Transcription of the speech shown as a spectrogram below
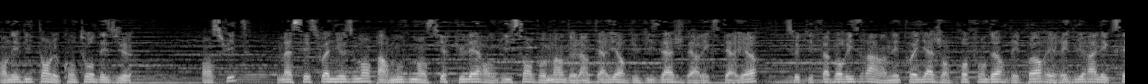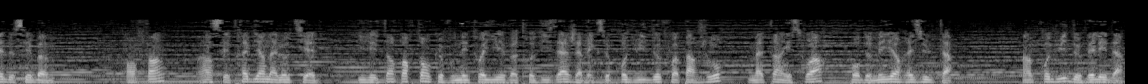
en évitant le contour des yeux. Ensuite, massez soigneusement par mouvement circulaire en glissant vos mains de l'intérieur du visage vers l'extérieur, ce qui favorisera un nettoyage en profondeur des pores et réduira l'excès de sébum. Enfin, rincez très bien à l'eau tiède. Il est important que vous nettoyiez votre visage avec ce produit deux fois par jour, matin et soir, pour de meilleurs résultats. Un produit de Velleda,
